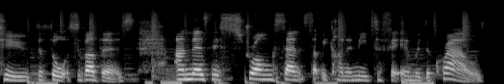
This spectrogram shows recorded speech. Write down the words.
to the thoughts of others. And there's this strong sense that we kind of need to fit in with the crowd.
